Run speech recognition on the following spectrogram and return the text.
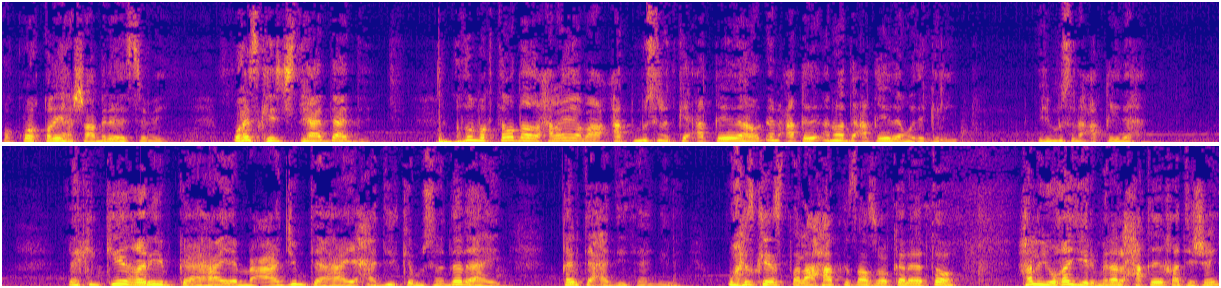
Waa kuwa qolyaha shaamilada sameeyey. Waa iska ijtihaadaade aduu maktabadaada waxaa laga yaabaa cad musnadkii caqiidaha o dhan anu hadda caqiidadan wada geliyey wixii musnad caqiidaha. Laakiin kii gariibka ahaa ee macaajimta ahaa ee xadiidka musnadada ahayd qaybta xadiidaan geliy waa iska istilaaxaadka saas oo kaleeto. Hal yugayir min alxaqiiqati shay?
